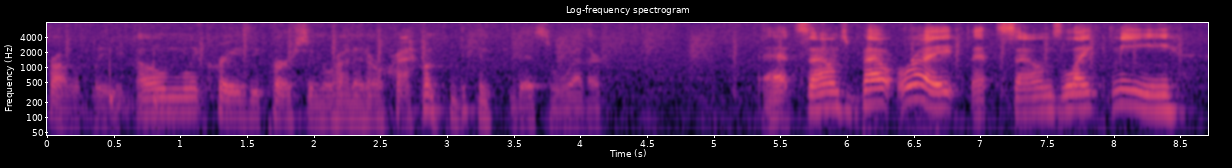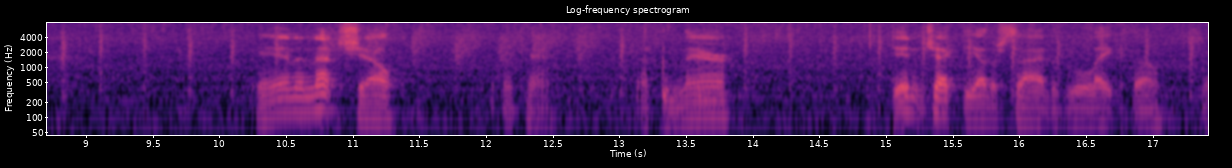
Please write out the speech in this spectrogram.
Probably the only crazy person running around in this weather. That sounds about right. That sounds like me. In a nutshell. Okay. Nothing there. Didn't check the other side of the lake, though. So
